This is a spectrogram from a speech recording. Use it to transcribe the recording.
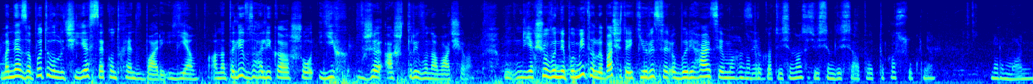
Мене запитували, чи є секонд-хенд в барі. Є. А Наталі взагалі каже, що їх вже аж три вона бачила. Якщо ви не помітили, бачите, який рицар оберігає цей магазин. Наприклад, 1880. От така сукня. Нормально.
